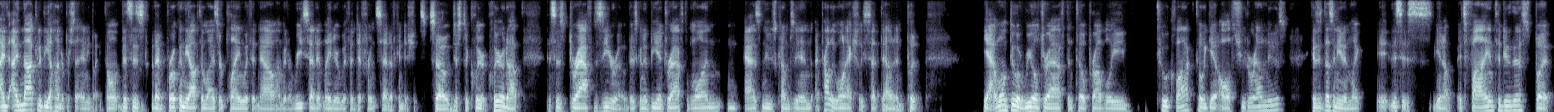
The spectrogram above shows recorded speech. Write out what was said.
I, am not to be 100% anybody. Don't. This is I've broken the optimizer, playing with it now. I'm to reset it later with a different set of conditions. So just to clear clear it up, this is draft zero. There's to be a draft one as news comes in. I probably won't actually set down and put. Yeah, I won't do a real draft until probably two o'clock till we get all shoot around news because it doesn't even like it, this is you know it's fine to do this, but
